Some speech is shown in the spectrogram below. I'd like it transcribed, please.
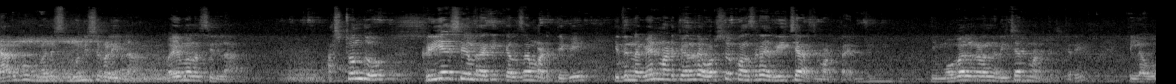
ಯಾರಿಗೂ ಮನಸ್ಸು, ಮುನಿಸುಗಳಿಲ್ಲ, ವೈಮನಸ್ಸಿಲ್ಲ. ಅಷ್ಟೊಂದು ಕ್ರಿಯಾಶೀಲರಾಗಿ ಕೆಲಸ ಮಾಡ್ತೀವಿ. ಇದನ್ನ ನಾವೇನು ಮಾಡ್ತೀವಿ ಅಂದರೆ ವರ್ಷಕ್ಕೊಂದ್ಸರಿ ರೀಚಾರ್ಜ್ ಮಾಡ್ತಾ ಇರ್ತೀವಿ. ಈ ಮೊಬೈಲ್ಗಳನ್ನು ರೀಚಾರ್ಜ್ ಮಾಡ್ತಿರ್ತೀರಿ. ಇಲ್ಲವು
